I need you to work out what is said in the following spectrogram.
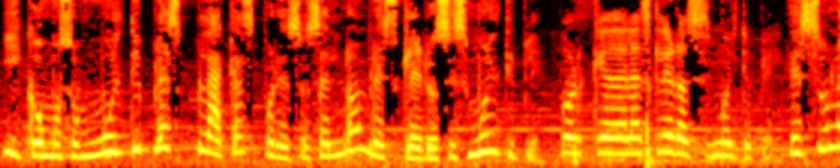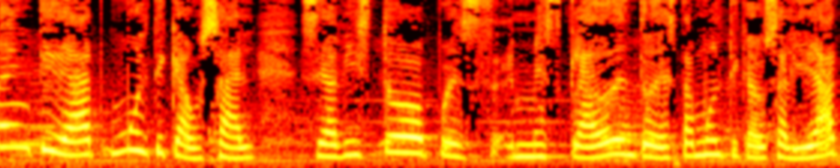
Y como son múltiples placas, por eso es el nombre, esclerosis múltiple. ¿Por qué da la esclerosis múltiple? Es una entidad multicausal. Se ha visto pues mezclado dentro de esta multicausalidad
